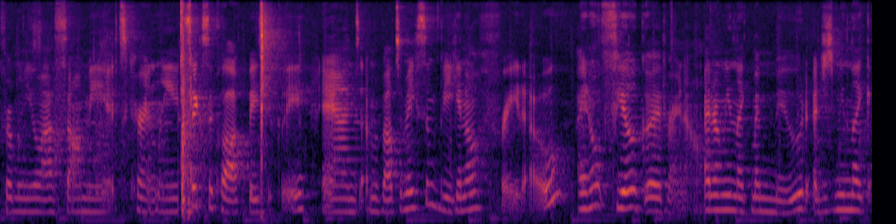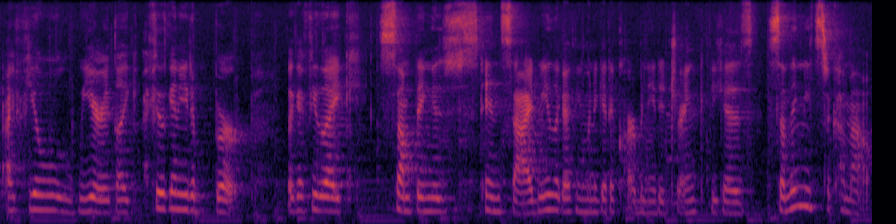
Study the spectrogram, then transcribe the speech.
from when you last saw me. It's currently 6 o'clock basically, and I'm about to make some vegan Alfredo. I don't feel good right now. I don't mean like my mood, I just mean like I feel weird. Like I feel like I need a burp. Like I feel like something is inside me. Like I think I'm gonna get a carbonated drink because something needs to come out.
